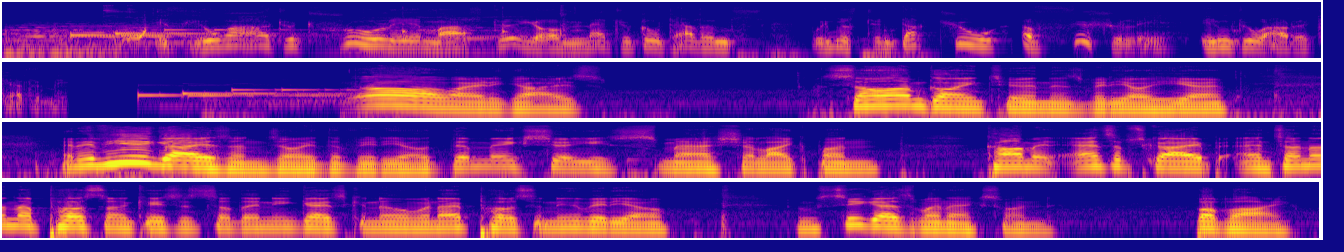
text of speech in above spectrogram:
If you are to truly master your magical talents, we must induct you officially into our academy. Alrighty, guys. So I'm going to end this video here. And if you guys enjoyed the video, then make sure you smash a like button, comment, and subscribe, and turn on the post notifications so then you guys can know when I post a new video. We'll see you guys in my next one. Bye-bye.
